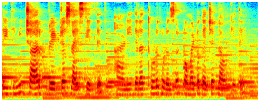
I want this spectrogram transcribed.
तर इथे मी चार ब्रेडच्या स्लाईस घेतलेत आणि त्याला थोडं थोडंसं टोमॅटो कॅचअप लावून घेते.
